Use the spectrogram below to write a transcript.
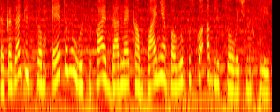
Доказательством этому выступает данная компания по выпуску облицовочных плит.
